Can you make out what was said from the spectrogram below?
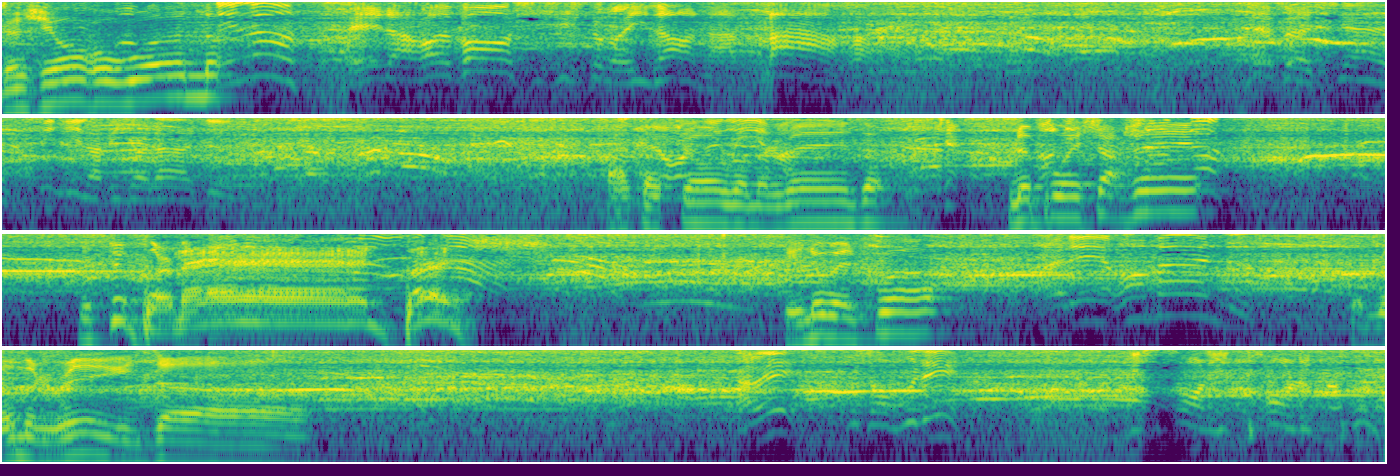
le géant Rowan. Attention, Roman Reigns. Le point est chargé. Le Superman Punch. Une nouvelle fois, allez, Roman Roman Reigns. Ah ouais, vous en voulez? Il sent, il prend le pouls.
